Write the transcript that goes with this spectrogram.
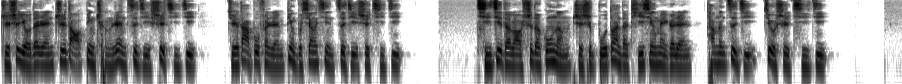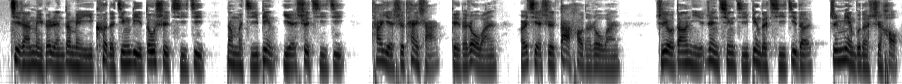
只是有的人知道并承认自己是奇迹，绝大部分人并不相信自己是奇迹。奇迹的老师的功能只是不断地提醒每个人，他们自己就是奇迹。既然每个人的每一刻的经历都是奇迹。那么疾病也是奇迹，它也是太傻给的肉丸，而且是大号的肉丸。只有当你认清疾病的奇迹的真面目的时候，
